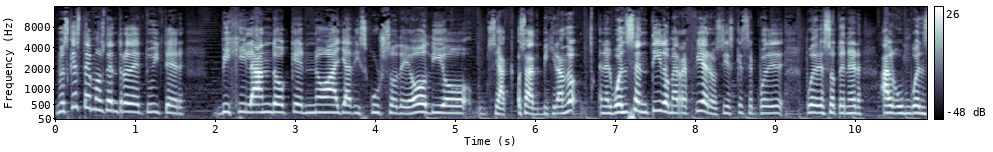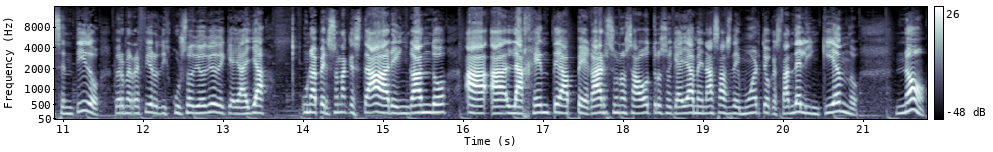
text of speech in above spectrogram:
no es que estemos dentro de Twitter vigilando que no haya discurso de odio. O sea, o sea, vigilando en el buen sentido, me refiero. Si es que se puede, puede eso tener algún buen sentido. Pero me refiero discurso de odio de que haya una persona que está arengando a, a la gente a pegarse unos a otros o que haya amenazas de muerte o que están delinquiendo. No,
